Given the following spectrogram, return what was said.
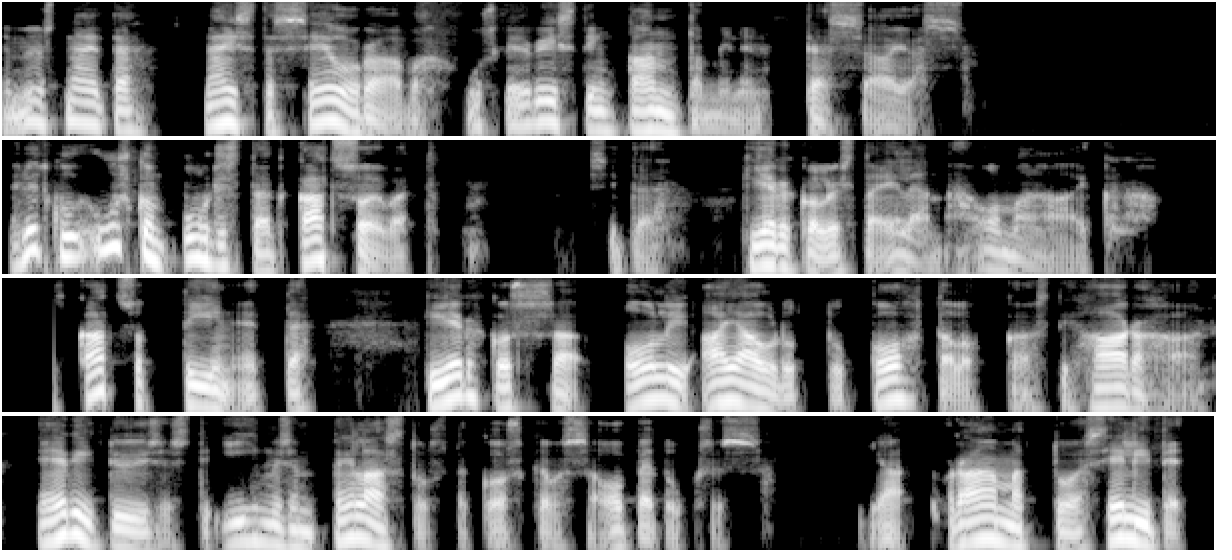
ja myös näitä, näistä seuraava uskon ristin kantaminen tässä ajassa. Ja nyt kun uskon puhdistajat katsoivat sitä kirkollista elämää omana aikanaan, katsottiin, että kirkossa oli ajauduttu kohtalokkaasti harhaan, erityisesti ihmisen pelastusta koskevassa opetuksessa. Ja raamattua selitettiin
